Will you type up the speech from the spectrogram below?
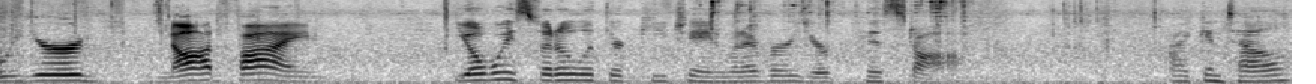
No, you're not fine. You always fiddle with your keychain whenever you're pissed off. I can tell.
